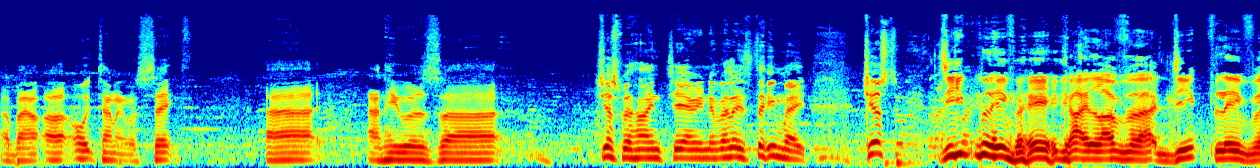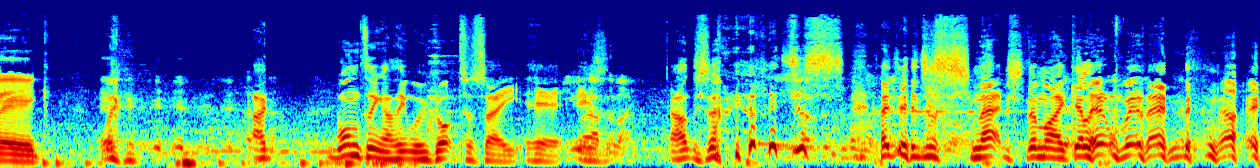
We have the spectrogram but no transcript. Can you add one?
about? Uh, Ott Tänak was sixth, uh, and he was uh, just behind Thierry Neuville, teammate. Just to answer that Deeply vague. I love that. Deeply vague. I, one thing I think we've got to say here is. I'll just, I just, I just snatched the mic a little bit then, didn't I?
